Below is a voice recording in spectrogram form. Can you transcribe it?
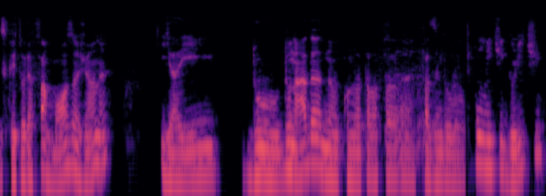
escritora famosa já, né? E aí, do, do nada, no, quando ela tava fa fazendo tipo um meet and greet,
